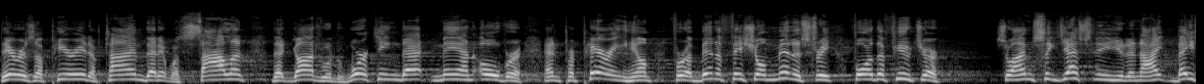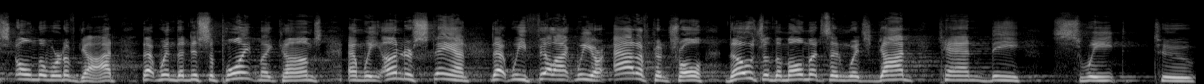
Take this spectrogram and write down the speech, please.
There is a period of time that it was silent, that God was working that man over and preparing him for a beneficial ministry for the future. So I'm suggesting to you tonight, based on the Word of God, that when the disappointment comes and we understand that we feel like we are out of control, those are the moments in which God can be sweet to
